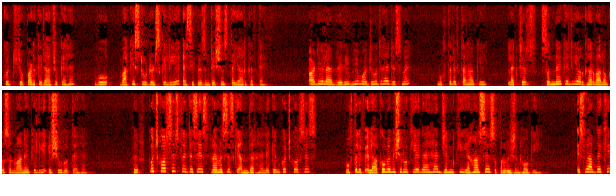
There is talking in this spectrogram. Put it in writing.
کچھ جو پڑھ کے جا چکے ہیں، وہ باقی اسٹوڈینٹس کے لیے ایسی پریزنٹیشن تیار کرتے ہیں۔ آڈیو لائبریری بھی موجود ہے جس میں مختلف طرح کی لیکچر سننے کے لیے اور گھر والوں کو سنوانے کے لیے ایشو ہوتے ہیں۔ پھر کچھ کورسز تو جیسے اس پریمسز کے اندر ہیں، لیکن کچھ کورسز مختلف علاقوں میں بھی شروع کیے گئے ہیں جن کی یہاں سے سپرویژن ہوگی۔ اس میں آپ دیکھیے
